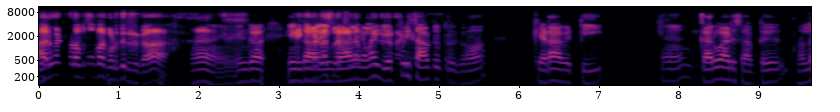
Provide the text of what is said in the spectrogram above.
கருவாட்டு குழம்பு தான்ப்பா கொடுத்துட்டு இருக்கோம் எங்க எங்க எங்க ஆளுங்கெல்லாம் பண்ணிட்டு எப்படி சாப்பிட்டுட்டு இருக்கோம் கெடா வெட்டி ஆ, கருவாடு சாப்பிட்டு நல்ல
